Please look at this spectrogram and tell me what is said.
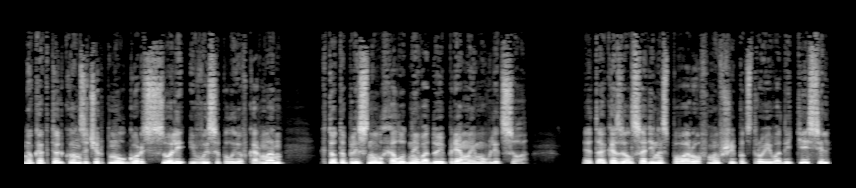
Но как только он зачерпнул горсть соли и высыпал ее в карман, кто-то плеснул холодной водой прямо ему в лицо. Это оказался один из поваров, мывший под струей воды кесель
